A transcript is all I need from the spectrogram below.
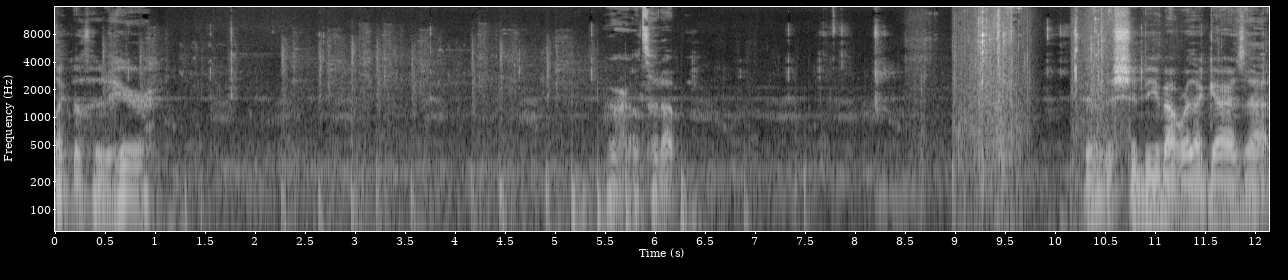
Looks like nothing in here. Alright, let's head up. Yeah, this should be about where that guy is at.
